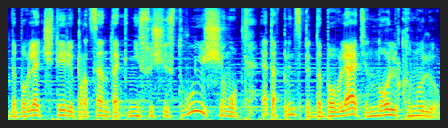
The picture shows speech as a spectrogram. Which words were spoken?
добавлять 4% к несуществующему, это в принципе добавлять 0 к нулю.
